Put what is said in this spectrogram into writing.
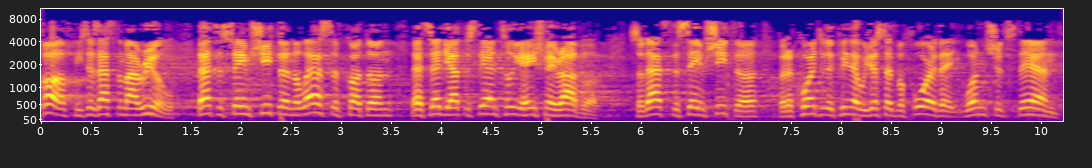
Chaf, he says that's the Maril. That's the same Shita in the last Sivkot that said you have to stand till Yehesh Rabba. So that's the same Shita, but according to the opinion that we just said before, that one should stand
